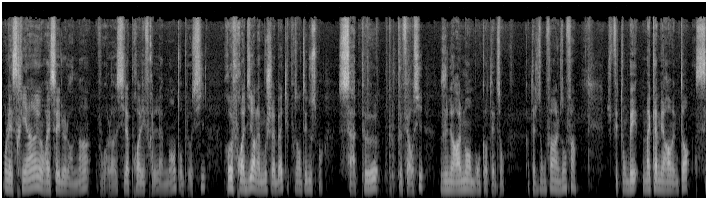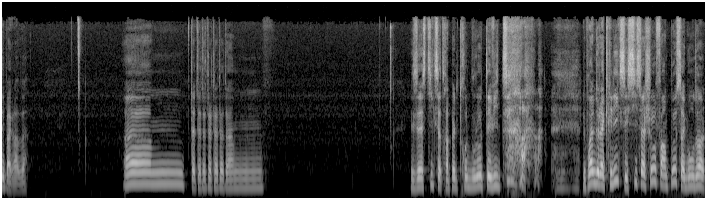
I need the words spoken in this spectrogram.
On laisse rien et on réessaye le lendemain. Voilà, si la proie elle effraie la menthe, on peut aussi refroidir la mouche, la bête, les présenter doucement. Ça peut le faire aussi. Généralement, bon, quand elles ont, quand elles ont faim, elles ont faim. Je fais tomber ma caméra en même temps, c'est pas grave. Euh... Les élastiques, ça te rappelle trop le boulot, t'évites. le problème de l'acrylique, c'est si ça chauffe un peu, ça gondole.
